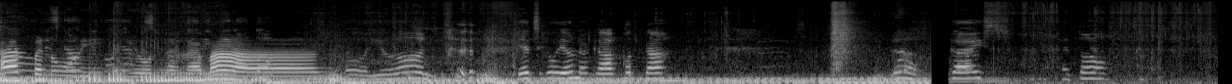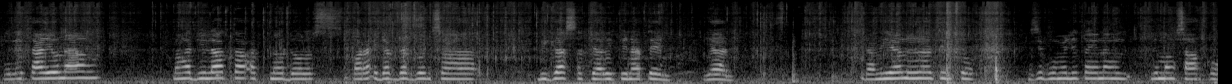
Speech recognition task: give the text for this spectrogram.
At panoorin nyo na lamang. Oh, yun. Yan si Kuya, nagakot na. Guys, ito. Bili tayo ng mga dilata at noodles para idagdag doon sa bigas sa charity natin. Yan. Damihan na natin to. Kasi bumili tayo ng limang sako.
